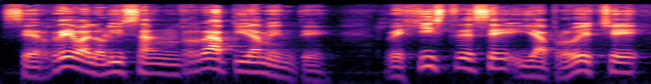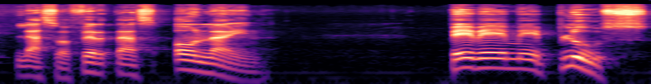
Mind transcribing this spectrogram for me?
se revalorizan rápidamente. Regístrese y aproveche las ofertas online. PBM Plus,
